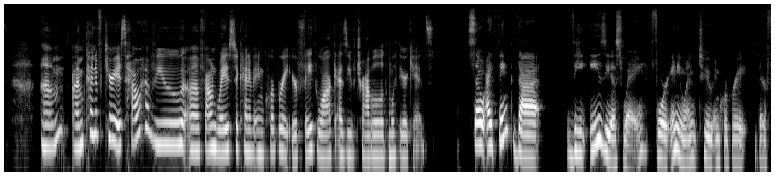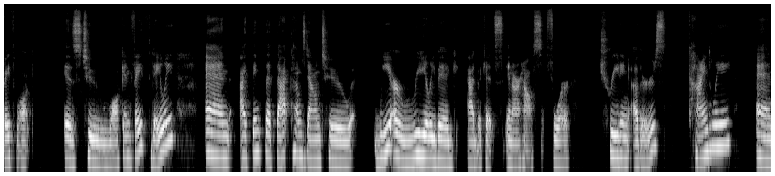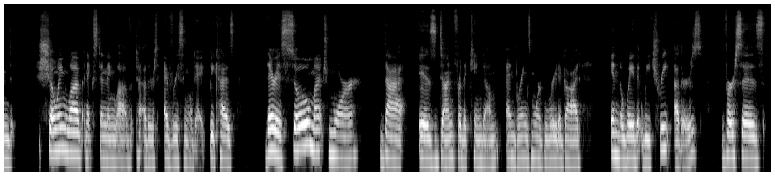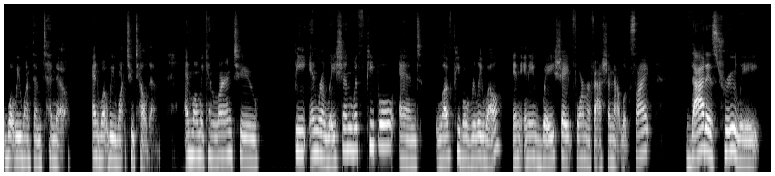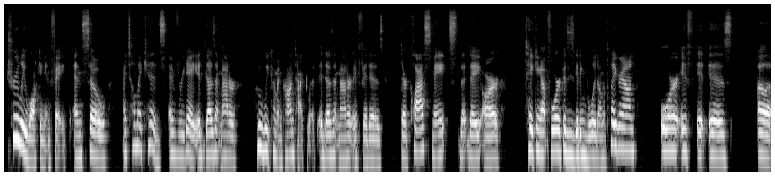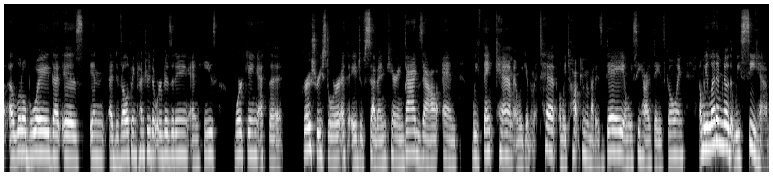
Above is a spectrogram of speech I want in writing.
Um, I'm kind of curious, how have you uh, found ways to kind of incorporate your faith walk as you've traveled with your kids? So I think that the easiest way for anyone to incorporate their faith walk is to walk in faith daily. And I think that that comes down to we are really big advocates in our house for treating others kindly and showing love and extending love to others every single day because there is so much more that is done for the kingdom and brings more glory to God in the way that we treat others versus what we want them to know and what we want to tell them. And when we can learn to be in relation with people and love people really well in any way, shape, form, or fashion that looks like, that is truly, truly walking in faith. And so I tell my kids every day it doesn't matter who we come in contact with, it doesn't matter if it is their classmates that they are taking up for because he's getting bullied on the playground, or if it is a, a, little boy that is in a developing country that we're visiting and he's working at the grocery store at the age of seven carrying bags out and we thank him and we give him a tip and we talk to him about his day and we see how his day is going and we let him know that we see him.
